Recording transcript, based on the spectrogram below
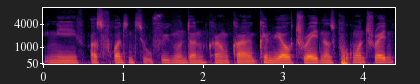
irgendwie als Freund hinzufügen und dann kann, kann, können wir auch traden, also Pokémon traden.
